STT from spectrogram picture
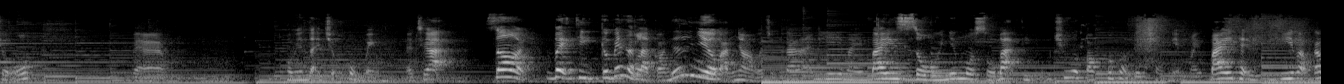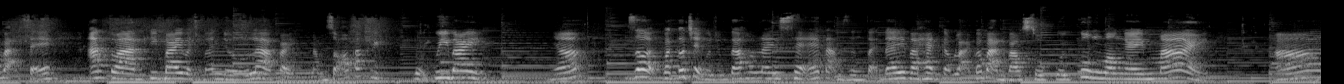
chỗ và ngồi yên tại chỗ của mình. Được chưa ạ? Rồi, vậy thì có biết rằng là có rất nhiều bạn nhỏ của chúng ta đã đi máy bay rồi Nhưng một số bạn thì cũng chưa có cơ hội được trải nghiệm máy bay. Thì hy vọng các bạn sẽ an toàn khi bay Và chúng ta nhớ là phải nắm rõ các nội quy bay. Nhá. Rồi và câu chuyện của chúng ta hôm nay sẽ tạm dừng tại đây và hẹn gặp lại các bạn vào số cuối cùng vào ngày mai. À,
